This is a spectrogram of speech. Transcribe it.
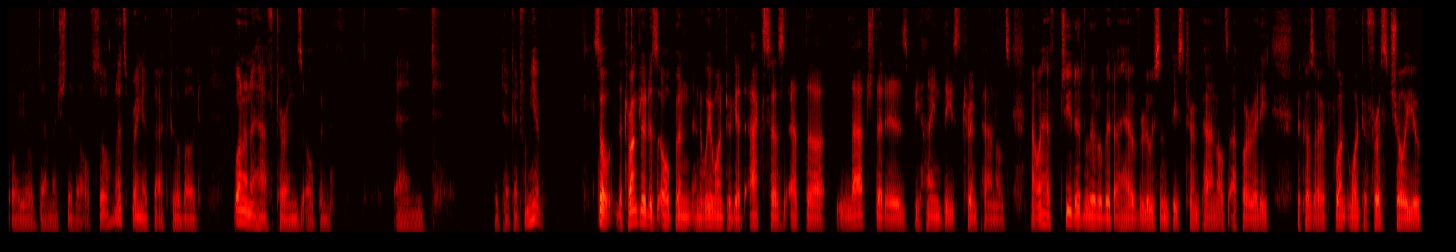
or you'll damage the valve. So let's bring it back to about one and a half turns open. And we take it from here. So the trunk lid is open and we want to get access at the latch that is behind these trim panels. Now I have cheated a little bit. I have loosened these trim panels up already because I want to first show you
